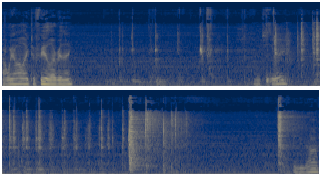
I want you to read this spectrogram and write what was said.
how we all like to feel everything. That's three. Turn it off.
